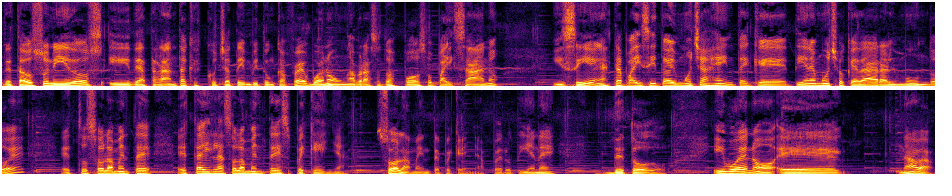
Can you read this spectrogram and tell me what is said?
de Estados Unidos y de Atlanta que escucha Te invito a un café. Bueno, un abrazo a tu esposo, paisano. Y sí, en este paísito hay mucha gente que tiene mucho que dar al mundo, ¿eh? Esto solamente, esta isla solamente es pequeña, solamente pequeña, pero tiene de todo. Y bueno, eh, nada,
